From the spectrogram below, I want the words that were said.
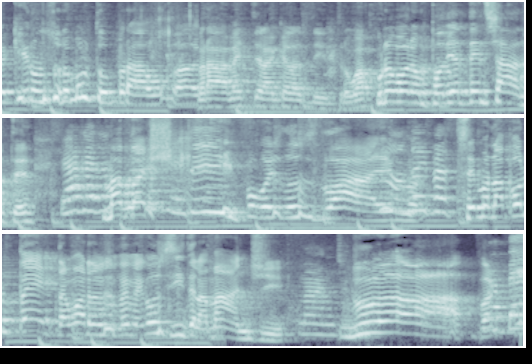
Perché io non sono molto bravo. Va- Brava, mettila anche là dentro. Qualcuno vuole un po' di addensante? Raga, Ma fa schifo questo slime. No, Sembra una polpetta, guarda, se fai così te la mangi. Mangia. Blah, Va fa bene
